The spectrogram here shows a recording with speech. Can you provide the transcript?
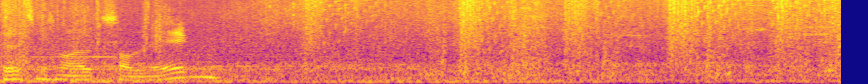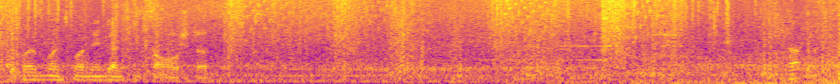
Pilz müssen wir halt zerlegen. Wollen wir uns mal den ganzen Sauerstoff. Na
